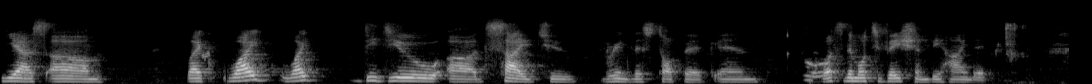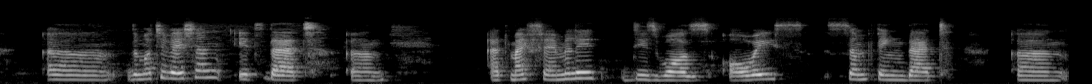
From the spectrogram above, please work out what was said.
Yes. Um, like, why why did you uh, decide to bring this topic, and what's the motivation behind it? Uh, the motivation is that um, at my family, this was always something that um,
